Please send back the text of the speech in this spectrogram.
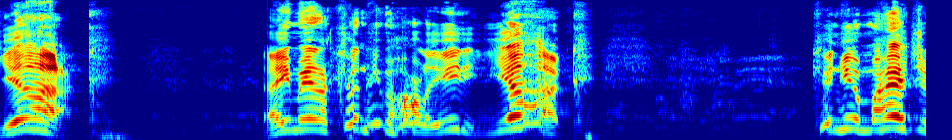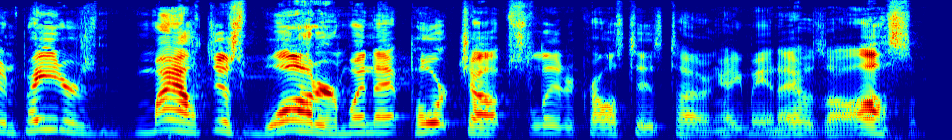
Yuck. Amen. I couldn't even hardly eat it. Yuck. Can you imagine Peter's mouth just watering when that pork chop slid across his tongue? Amen. That was awesome.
